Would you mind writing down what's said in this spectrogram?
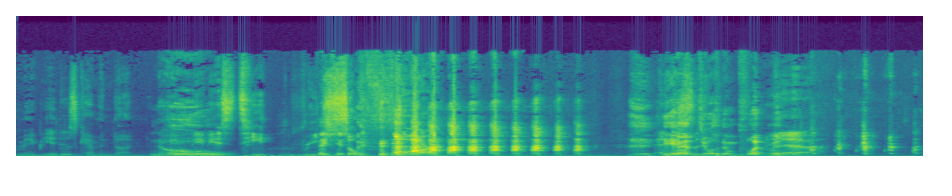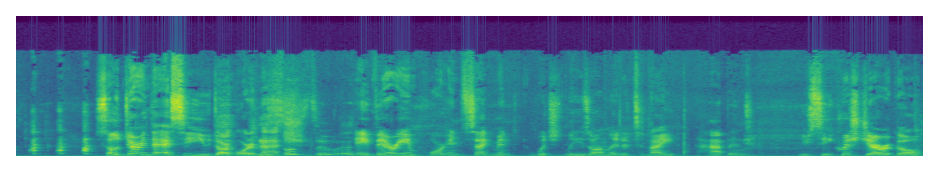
Maybe it is Kevin Dunn. No. Maybe his teeth reach can- so far. He has dual employment. yeah. So during the SCU Dark Order match, so a very important segment, which leads on later tonight, happens. You see Chris Jericho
